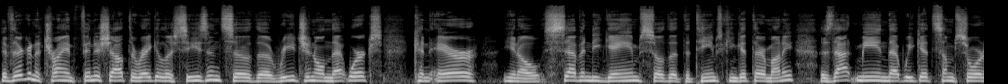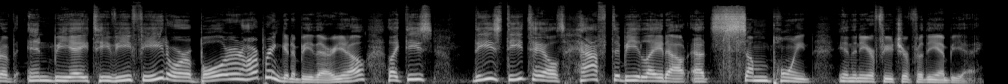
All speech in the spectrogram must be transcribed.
If they're going to try and finish out the regular season so the regional networks can air you know 70 games so that the teams can get their money does that mean that we get some sort of nba tv feed or are Boler and Harpring going to be there you know like these these details have to be laid out at some point in the near future for the nba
